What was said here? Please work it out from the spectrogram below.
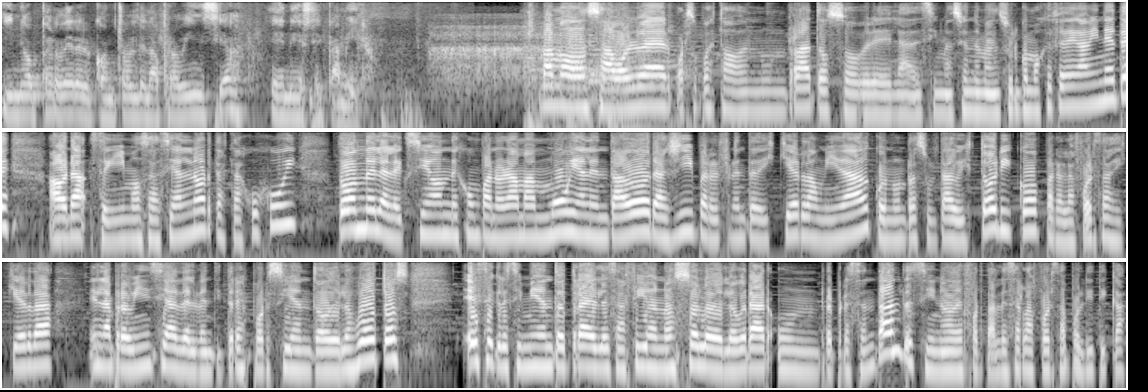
y no perder el control de la provincia en ese camino. Vamos a volver, por supuesto, en un rato sobre la designación de Mansur como jefe de gabinete. Ahora seguimos hacia el norte, hasta Jujuy, donde la elección dejó un panorama muy alentador allí para el Frente de Izquierda Unidad, con un resultado histórico para las fuerzas de izquierda en la provincia del 23% de los votos. Ese crecimiento trae el desafío no solo de lograr un representante, sino de fortalecer la fuerza política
